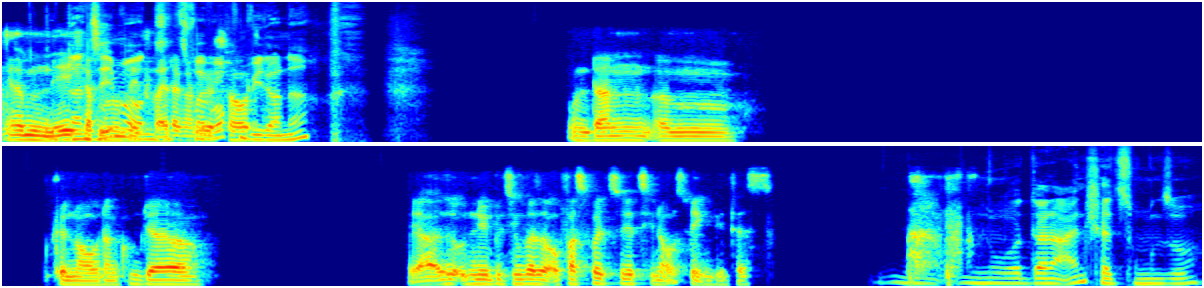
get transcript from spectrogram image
Ähm, nee, ich habe sehen wir in Freitag Wochen angeschaut. wieder, ne? Und dann, ähm, genau, dann kommt der, ja, also, nee, beziehungsweise auf was wolltest du jetzt hinaus wegen den Tests? Nur deine Einschätzung und so.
